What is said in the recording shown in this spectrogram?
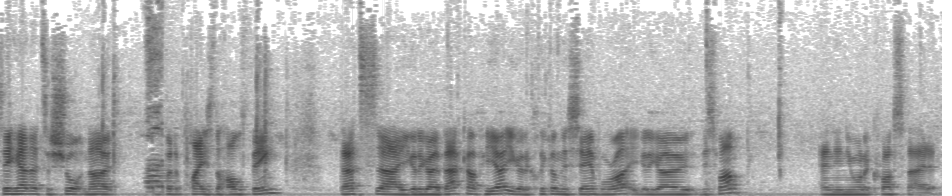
See how that's a short note, but it plays the whole thing? That's, uh, you gotta go back up here, you gotta click on this sample right, you gotta go this one, and then you wanna crossfade it.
